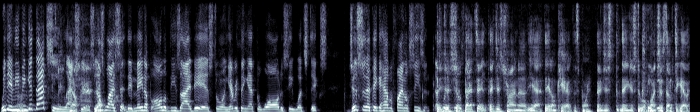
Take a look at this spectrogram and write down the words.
we didn't even mm. get that scene last no, year so that's why i said they made up all of these ideas throwing everything at the wall to see what sticks just so that they can have a final season. That's they what just, it feels That's like. it. They're just trying to. Yeah, they don't care at this point. They just they just do a bunch of stuff together.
